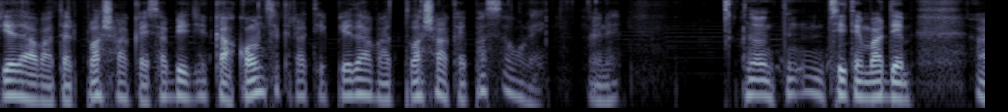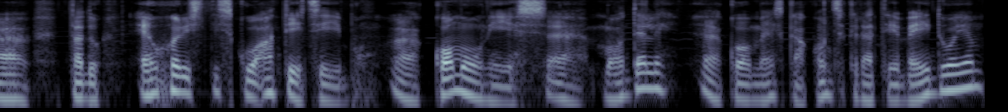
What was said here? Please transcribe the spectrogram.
piedāvāt ar plašākai sabiedrībai, kā konsekrēti piedāvāt plašākai pasaulē. Ne? Nu, citiem vārdiem, tādu evaharistisko attiecību, komunijas modeli, ko mēs kā konsekrētie veidojam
